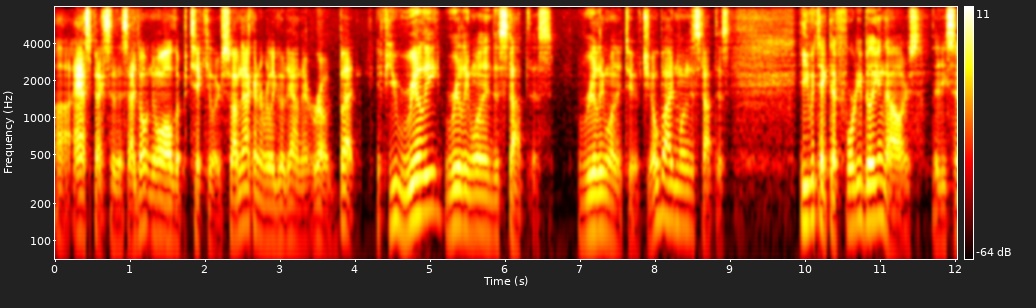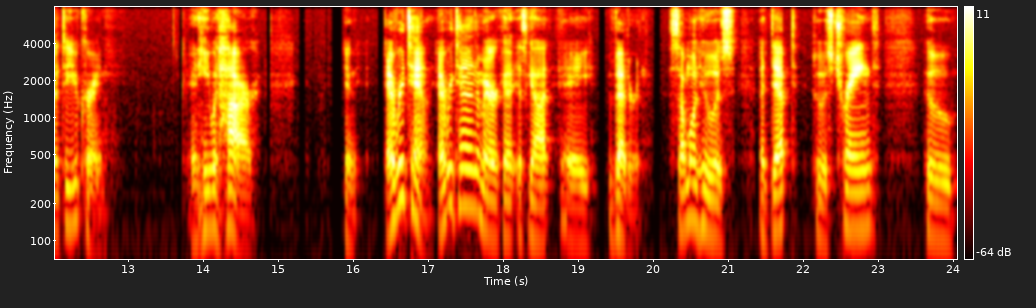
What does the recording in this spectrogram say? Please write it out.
uh, aspects of this. I don't know all the particulars so i'm not going to really go down that road. But if you really really wanted to stop this really wanted to if joe biden wanted to stop this he would take that $40 billion that he sent to ukraine and he would hire in every town, every town in America has got a veteran, someone who is adept, who is trained, who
